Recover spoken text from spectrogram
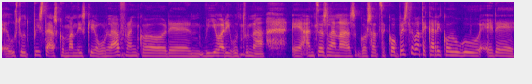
e, ustut pista asko eman dizkigula, Frankoren bilobari gutuna e, antzeslanaz gozatzeko. Beste bat ekarriko dugu ere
